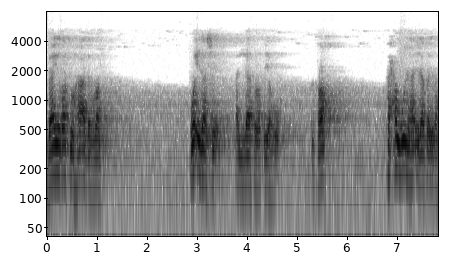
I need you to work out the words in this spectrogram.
بيضة هذا الرجل. وإذا شئت أن لا تعطيه الفرخ فحولها إلى بيضة.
